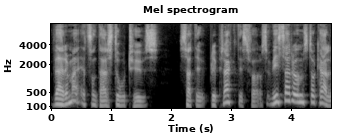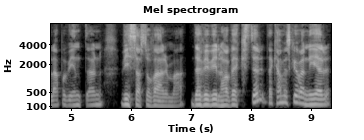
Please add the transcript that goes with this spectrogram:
värma ett sånt här stort hus så att det blir praktiskt för oss. Vissa rum står kalla på vintern, vissa står varma. Där vi vill ha växter, där kan vi skruva ner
